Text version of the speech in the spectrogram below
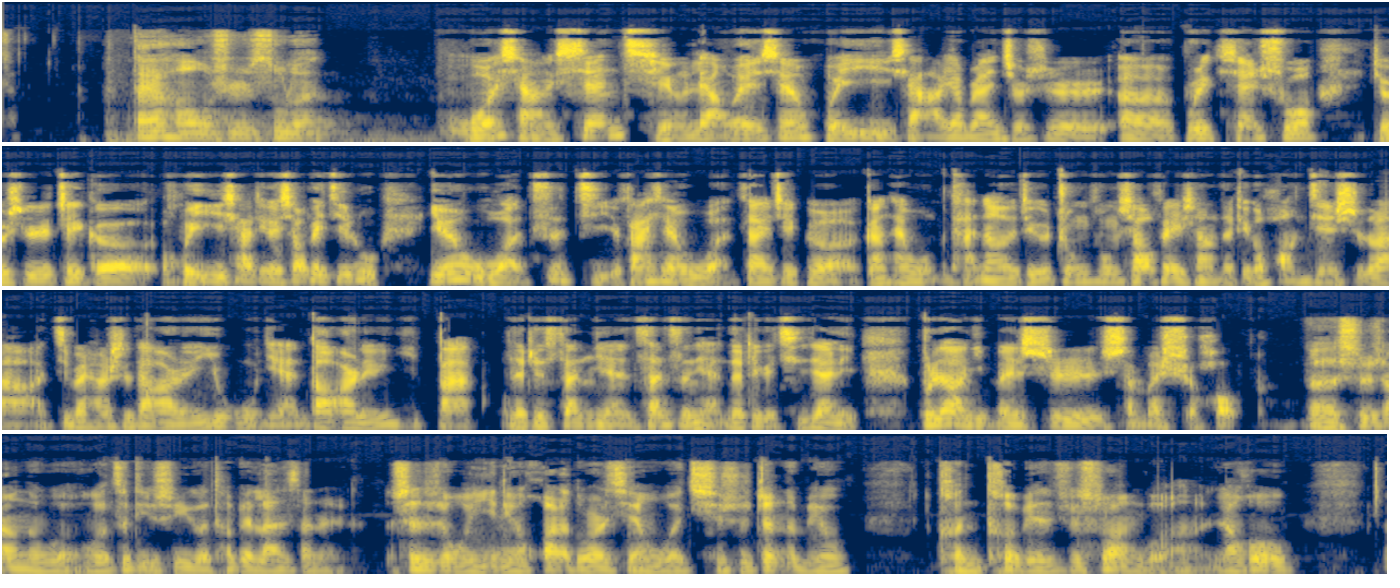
大家好，我是苏伦。我想先请两位先回忆一下啊，要不然就是呃 Break 先说，就是这个回忆一下这个消费记录，因为我自己发现我在这个刚才我们谈到的这个中宗消费上的这个黄金时段啊，基本上是在二零一五年到二零一八的这三年三四年的这个期间里，不知道你们是什么时候？呃，事实上呢，我我自己是一个特别懒散的人，甚至我一年花了多少钱，我其实真的没有。很特别的去算过啊，然后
